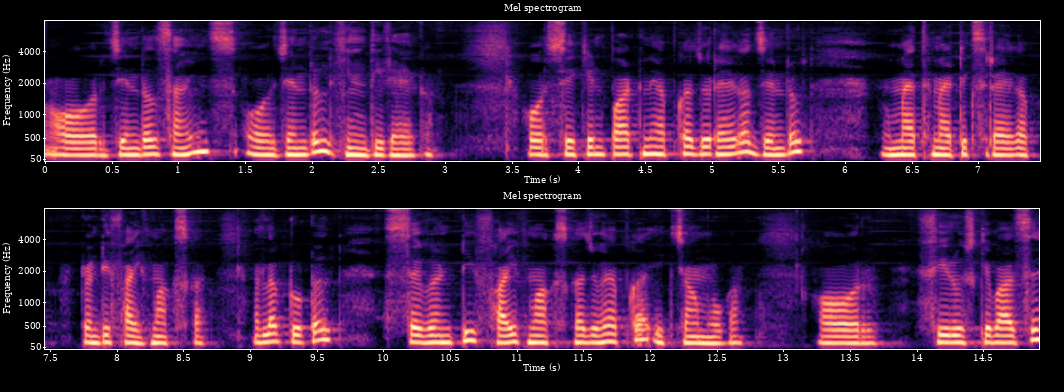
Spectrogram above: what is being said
और जनरल साइंस और जनरल हिंदी रहेगा। और सेकेंड पार्ट में आपका जो रहेगा जनरल मैथमेटिक्स रहेगा ट्वेंटी फाइव मार्क्स का। मतलब टोटल सेवेंटी फाइव मार्क्स का जो है आपका एग्ज़ाम होगा। और फिर उसके बाद से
